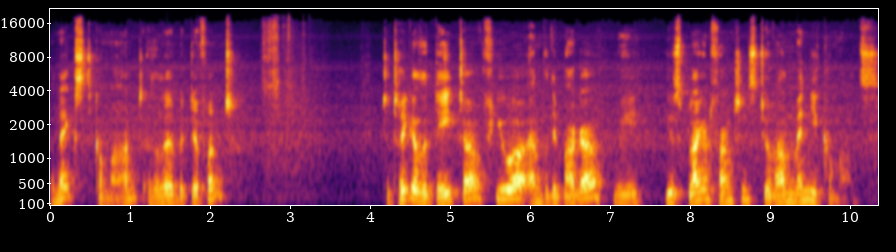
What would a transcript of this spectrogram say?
The next command is a little bit different. To trigger the data viewer and the debugger, we use plugin functions to run menu commands.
